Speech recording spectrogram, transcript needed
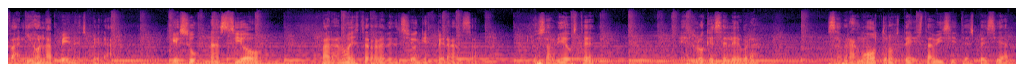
Valió la pena esperar. Jesús nació para nuestra redención y esperanza. ¿Lo sabía usted? ¿Es lo que celebra? ¿Sabrán otros de esta visita especial?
